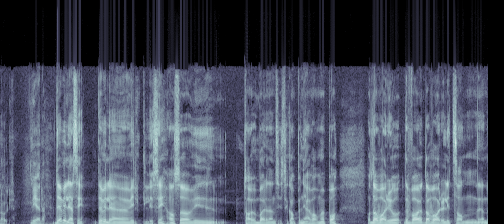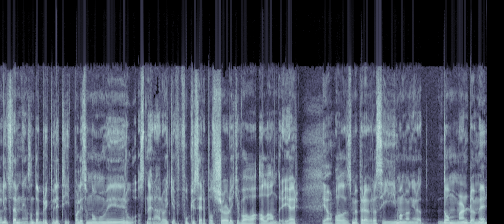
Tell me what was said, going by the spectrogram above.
lag. Vi er det. Det vil jeg si. Det vil jeg virkelig si. Altså, vi tar jo bare den siste kampen jeg var med på. Og da var det jo det var, da var det litt sånn det var litt stemning og sånn. Da brukte vi litt tid på liksom, nå må vi roe oss ned her og ikke fokusere på oss sjøl og ikke hva alle andre gjør. Ja. Og som jeg prøver å si mange ganger, at dommeren dømmer.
